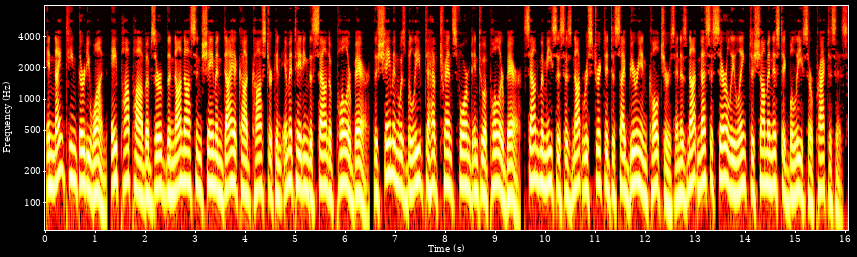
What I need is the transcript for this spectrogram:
In 1931, A. Popov observed the Nganasan shaman Diakod Kosterkin imitating the sound of polar bear. The shaman was believed to have transformed into a polar bear. Sound mimesis is not restricted to Siberian cultures and is not necessarily linked to shamanistic beliefs or practices.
